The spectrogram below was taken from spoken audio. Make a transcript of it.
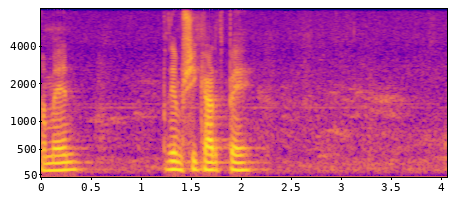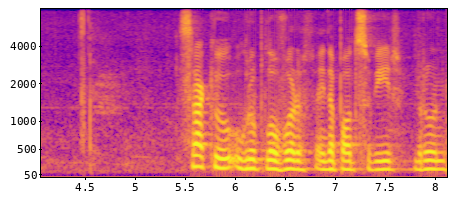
Amém? Podemos ficar de pé. Será que o, grupo Louvor ainda pode subir, Bruno?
